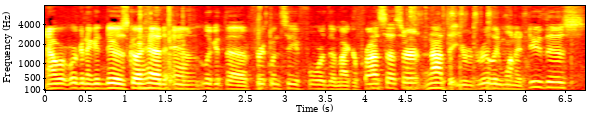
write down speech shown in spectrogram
Now what we're gonna do is go ahead and look at the frequency for the microprocessor. Not that you would really wanna do this,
